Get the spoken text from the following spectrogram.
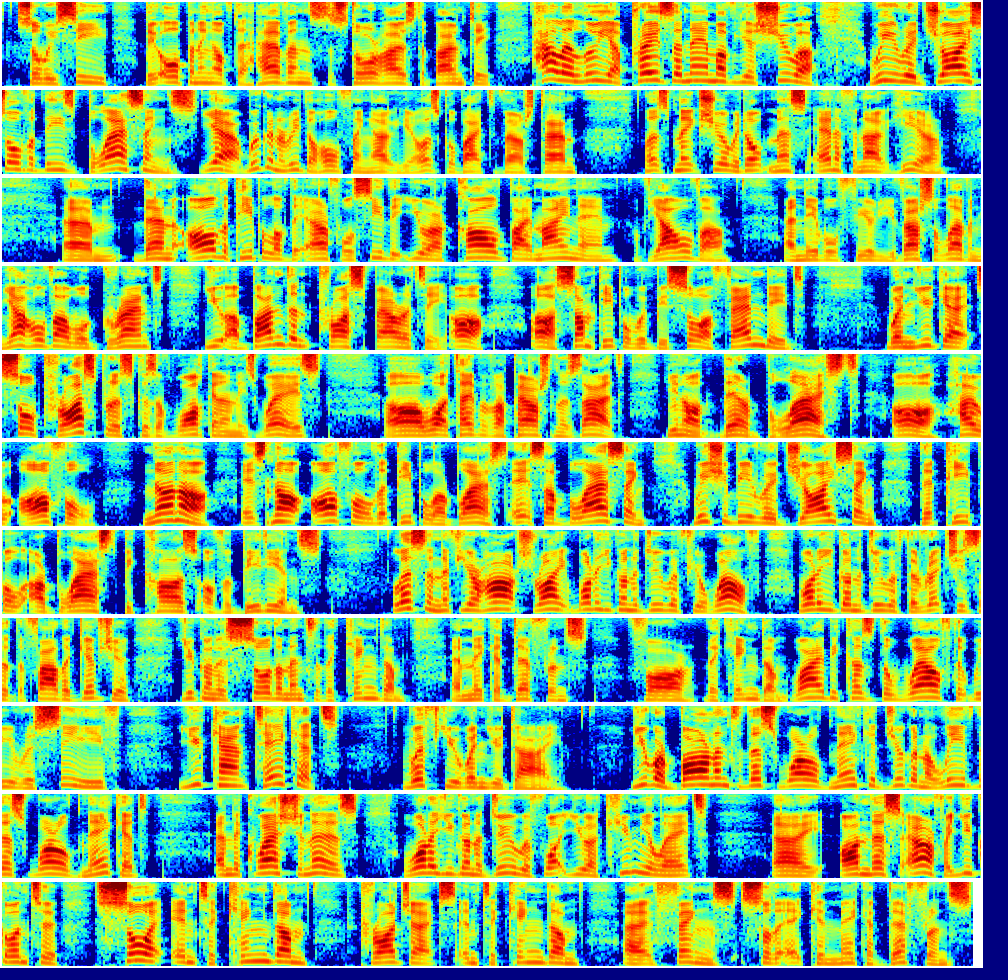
So we see the opening of the heavens, the storehouse, the bounty. Hallelujah. Praise the name of Yeshua. We rejoice over these blessings. Yeah, we're going to read the whole thing out here. Let's go back to verse 10. Let's make sure we don't miss anything out here. Um, then all the people of the earth will see that you are called by my name of Yahovah, and they will fear you. Verse 11 Yahovah will grant you abundant prosperity. Oh, oh, some people would be so offended when you get so prosperous because of walking in his ways. Oh, what type of a person is that? You know, they're blessed. Oh, how awful. No, no, it's not awful that people are blessed. It's a blessing. We should be rejoicing that people are blessed because of obedience. Listen, if your heart's right, what are you going to do with your wealth? What are you going to do with the riches that the Father gives you? You're going to sow them into the kingdom and make a difference for the kingdom. Why? Because the wealth that we receive, you can't take it with you when you die. You were born into this world naked. You're going to leave this world naked. And the question is, what are you going to do with what you accumulate uh, on this earth? Are you going to sow it into kingdom projects, into kingdom uh, things, so that it can make a difference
